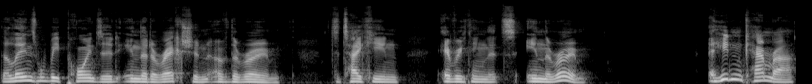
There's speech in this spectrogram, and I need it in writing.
The lens will be pointed in the direction of the room to take in everything that's in the room. A hidden camera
